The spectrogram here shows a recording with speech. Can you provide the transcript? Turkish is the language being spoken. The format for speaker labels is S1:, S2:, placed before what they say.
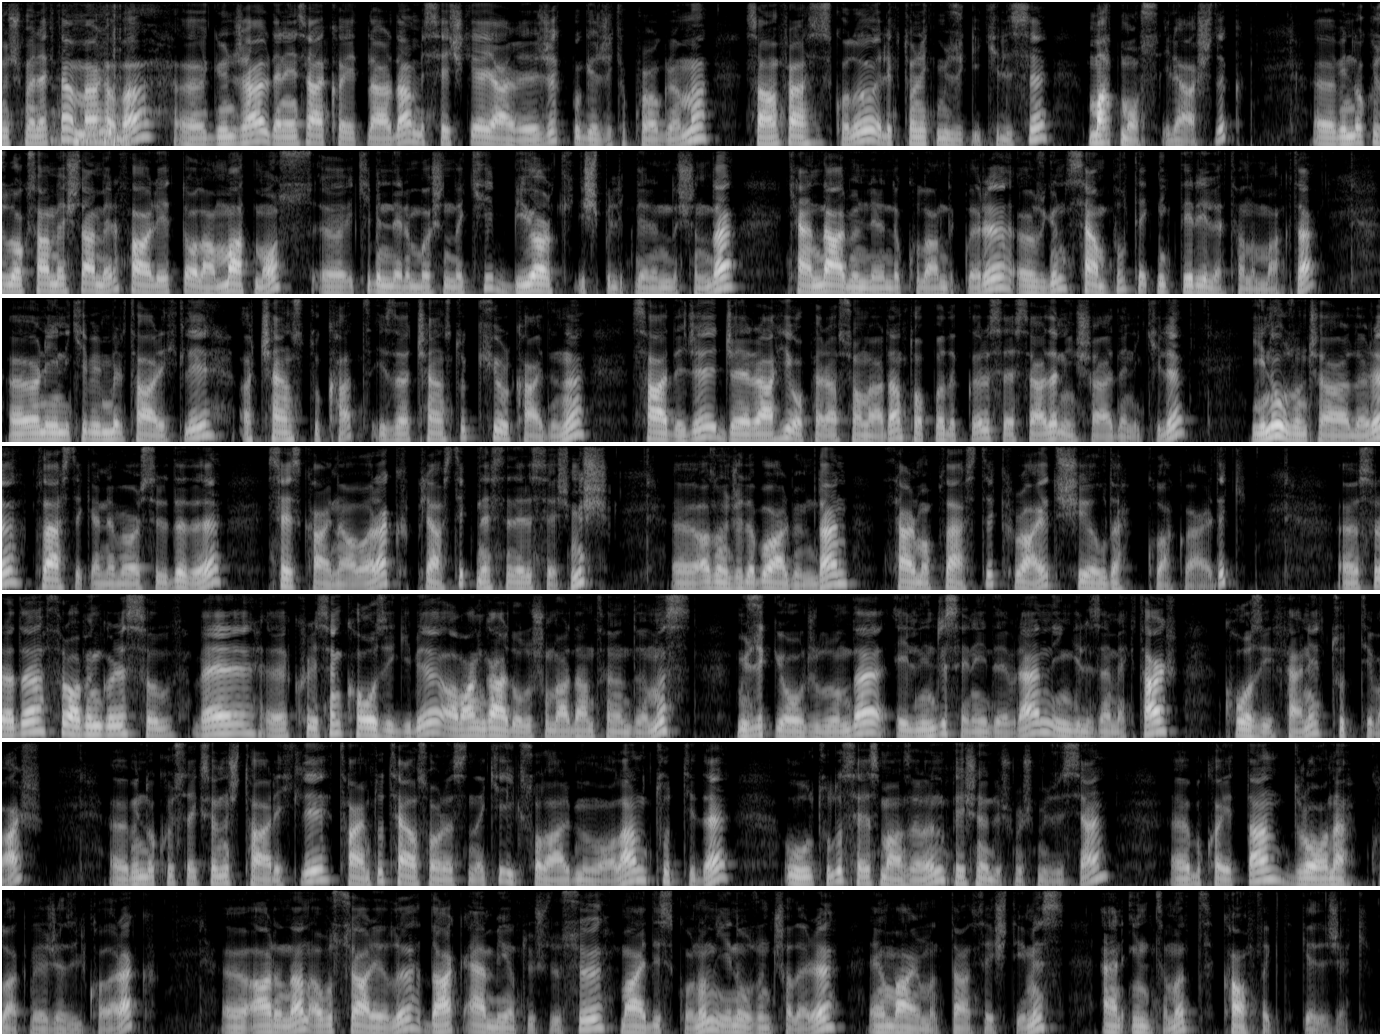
S1: 13 Melek'ten merhaba. Ee, güncel deneysel kayıtlardan bir seçkiye yer verecek bu geceki programı San Francisco'lu elektronik müzik ikilisi Matmos ile açtık. 1995'ten ee, beri faaliyette olan Matmos, 2000'lerin e, başındaki Björk işbirliklerinin dışında kendi albümlerinde kullandıkları özgün sample teknikleriyle tanınmakta. Ee, örneğin 2001 tarihli A Chance to Cut is a Chance to Cure kaydını sadece cerrahi operasyonlardan topladıkları seslerden inşa eden ikili, yeni uzun çağrıları Plastic Anniversary'de de ses kaynağı olarak plastik nesneleri seçmiş. Ee, az önce de bu albümden Thermoplastic Riot Shield'a kulak verdik. Ee, sırada Throbbing Gristle ve e, Chris and Cozy gibi avantgard oluşumlardan tanıdığımız müzik yolculuğunda 50. seneyi deviren İngiliz emektar Cozy Fanny Tutti var. 1983 ee, tarihli Time to Tell sonrasındaki ilk solo albümü olan Tutti'de uğultulu ses manzaralarının peşine düşmüş müzisyen. Ee, bu kayıttan Drone'a kulak vereceğiz ilk olarak. Ardından Avustralyalı Dark Ambient üçlüsü My Disco'nun yeni uzun çaları Environment'tan seçtiğimiz An Intimate Conflict gelecek.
